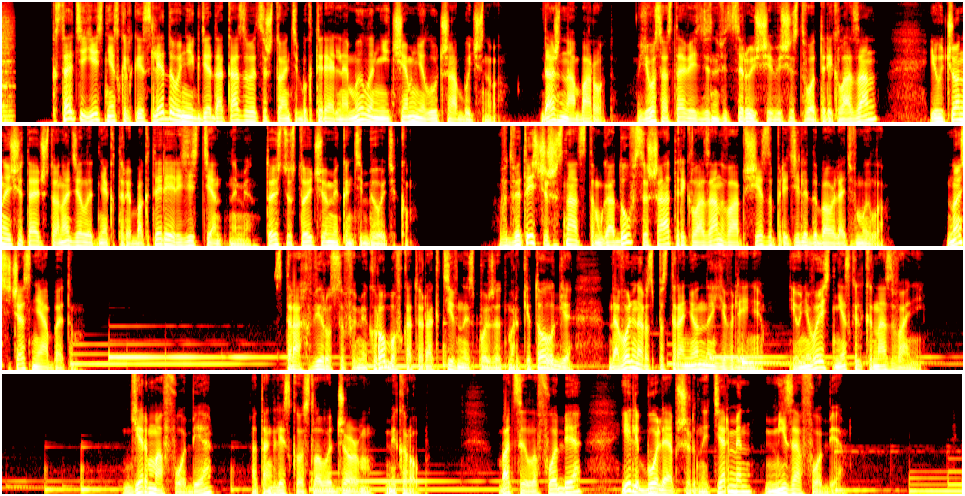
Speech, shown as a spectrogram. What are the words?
Кстати, есть несколько исследований, где доказывается, что антибактериальное мыло ничем не лучше обычного. Даже наоборот. В его составе есть дезинфицирующее вещество триклозан, и ученые считают, что оно делает некоторые бактерии резистентными, то есть устойчивыми к антибиотикам. В 2016 году в США триклозан вообще запретили добавлять в мыло. Но сейчас не об этом. Страх вирусов и микробов, который активно используют маркетологи, довольно распространенное явление, и у него есть несколько названий. Гермофобия, от английского слова germ – микроб, бациллофобия или более обширный термин – мизофобия.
